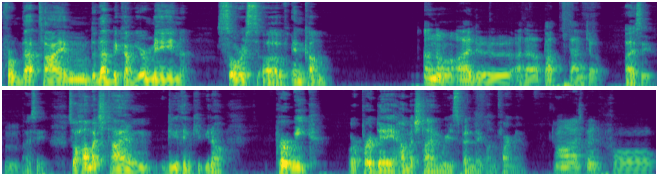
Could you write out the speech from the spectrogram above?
from that time. Did that become your main source of income? uh, no, I do other part-time job. I see. Hmm. I see. So how much time do you think you know per week or per day? How much time were you spending on farming? I spent for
